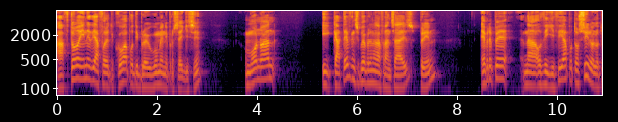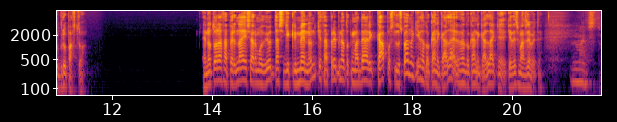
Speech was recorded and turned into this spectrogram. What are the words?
Αυτό είναι διαφορετικό από την προηγούμενη προσέγγιση μόνο αν η κατεύθυνση που έπαιρνε ένα franchise πριν έπρεπε να οδηγηθεί από το σύνολο του group αυτό. Ενώ τώρα θα περνάει σε αρμοδιότητα συγκεκριμένων και θα πρέπει να το κουμαντάρει κάπως τέλος πάντων και θα το κάνει καλά ή δεν θα το κάνει καλά και, και δεν συμμαζεύεται. Μάλιστα.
